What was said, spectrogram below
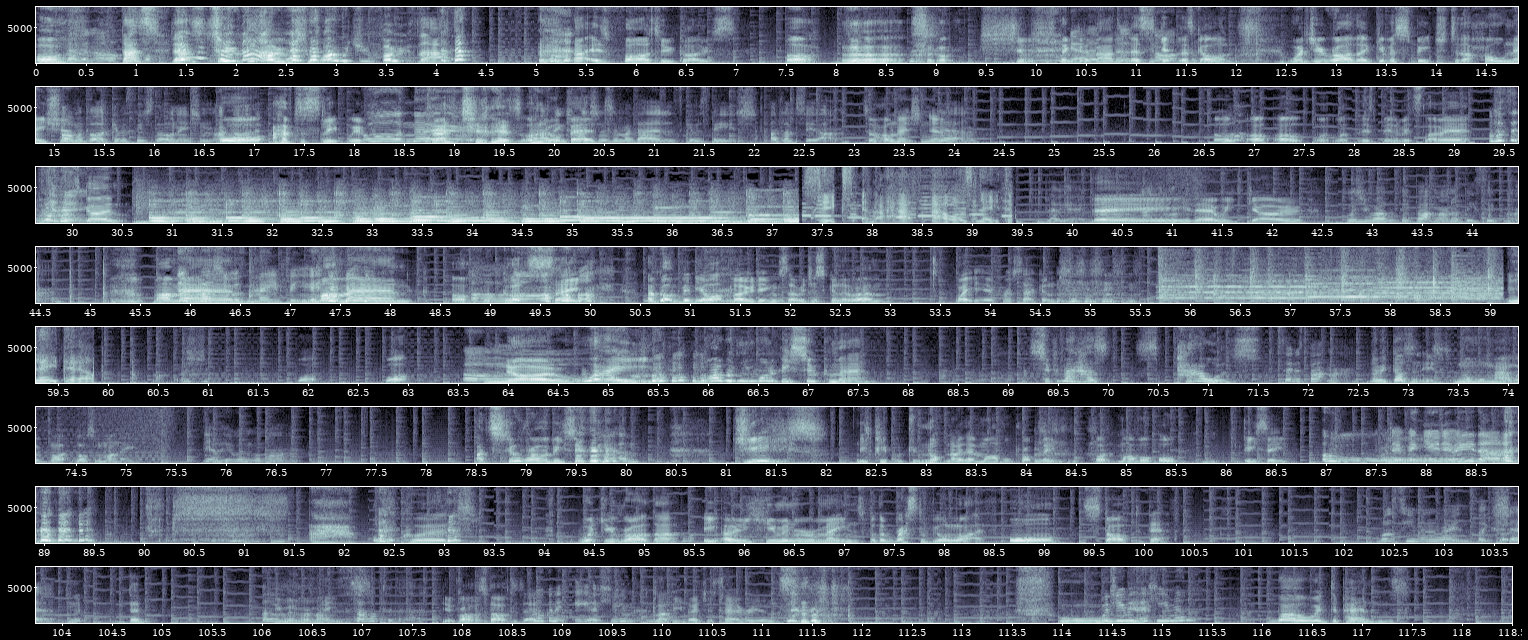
Oh, Seven. Oh. that's that's too that? close. Why would you vote that? that is far too close. Oh, ugh, I got shivers just thinking Yeah, about it. let's skip. not. Let's go on. Would you rather give a speech to the whole nation, Oh my god, give a speech to the whole nation. I'm or not- have to sleep with Oh no! tarantulas on your bed? tarantulas in my bed. Let's give a speech. I'd love to do that. To a whole nation, yeah. Yeah. Oh, What? oh, oh! What? What? It's been a bit slow here. What's it doing? What's going? Six and a half hours later. There we go. Hey, there we go. Would you rather be Batman or be Superman? My This question man. was made for you. My man. Oh, for Oh. God's sake! I've got video uploading, so we're just gonna um wait here for a second. Later. My question. What? What? oh. No way! Why wouldn't you want to be Superman? Superman has powers. So does Batman. No, he doesn't. He's a normal man with like lots of money. Yeah, he wouldn't want that? I'd still rather be Superman. Jeez, these people do not know their Marvel properly. what Marvel? Oh, DC. Oh, I don't think you do either. Ah, awkward. Would you rather eat only human remains for the rest of your life or starve to death? What's human remains? Like That- shit. n- Dead Oh, human remains. Starve to death. You'd rather starve to I'm death? not gonna eat a human. Bloody vegetarians. Ooh, Would you eat a human? Well, it depends.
